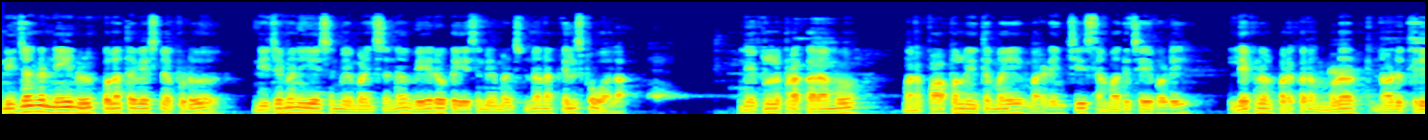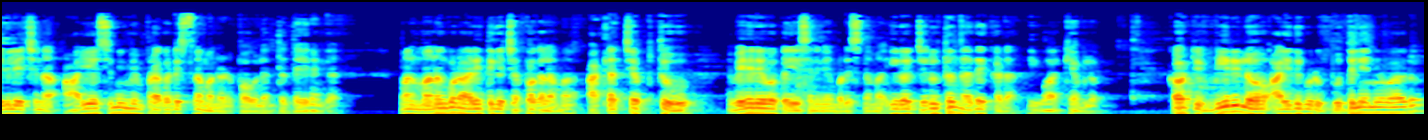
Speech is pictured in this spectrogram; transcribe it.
నిజంగా నేను కొలత వేసినప్పుడు నిజమైన ఏసుని వెంబడించినా వేరొక ఏసుని వెంబడించినా నాకు తెలిసిపోవాలా? లేఖల ప్రకారము మన పాపం నిమిత్తమై మరణించి సమాధి చేయబడి లేఖనాల ప్రకారం మూడో నాడు తిరిగి లేచిన ఆ మేము ప్రకటిస్తున్నాం అన్నాడు పౌలు అంత ధైర్యంగా. మనం మనం కూడా ఆ రీతిగా చెప్పగలమా? అట్లా చెప్తూ వేరే ఒక యేసుని వెంబడిస్తున్నామా ఈరోజు జరుగుతుంది అదే ఇక్కడ ఈ వాక్యంలో. కాబట్టి వీరిలో ఐదుగురు బుద్ధి లేనివారు.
